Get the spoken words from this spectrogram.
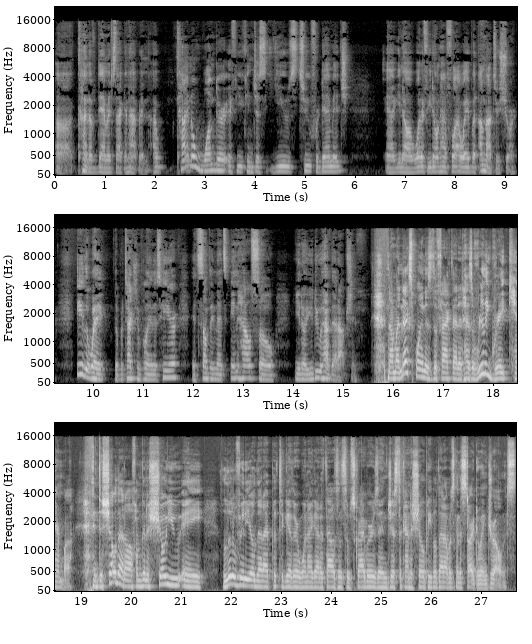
uh, kind of damage that can happen. I kind of wonder if you can just use two for damage. Uh, you know, what if you don't have flyaway, but I'm not too sure. Either way, the protection plan is here. It's something that's in-house, so, you know, you do have that option. Now, my next point is the fact that it has a really great camera. And to show that off, I'm going to show you a little video that I put together when I got a thousand subscribers and just to kind of show people that I was going to start doing drones.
